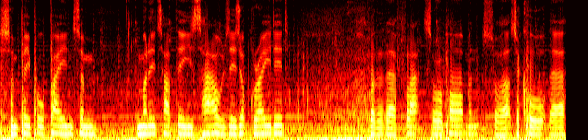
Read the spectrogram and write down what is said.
Some people paying some money to have these houses upgraded whether they're flats or apartments or that's a court there.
